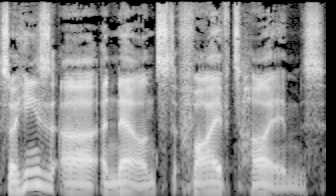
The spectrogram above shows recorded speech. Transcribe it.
so he's uh, announced five times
